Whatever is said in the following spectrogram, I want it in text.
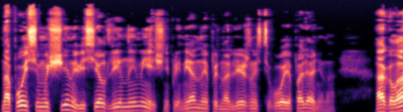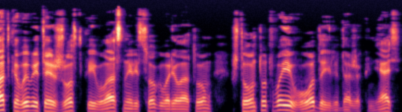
На поясе мужчины висел длинный меч, непременная принадлежность воя полянина, а гладко выбритое жесткое и властное лицо говорило о том, что он тут воевода или даже князь,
